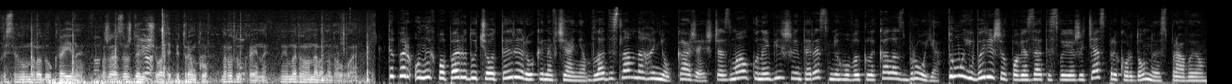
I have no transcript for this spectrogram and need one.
присягнув народу України. Бажаю завжди відчувати підтримку народу України. Ну і мирного неба над головою. Тепер у них попереду чотири роки навчання. Владислав Наганюк каже, ще з малку найбільший інтерес в нього викликала зброя, тому і вирішив пов'язати своє життя з прикордонною справою.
